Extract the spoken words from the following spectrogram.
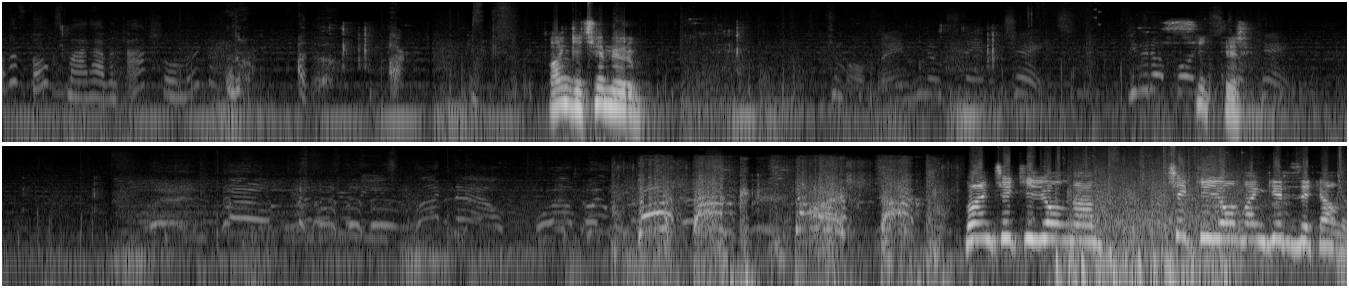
Other folks might have an actual emergency. Lan geçemiyorum. Come Lan çekil yoldan. Çekil yoldan gerizekalı.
